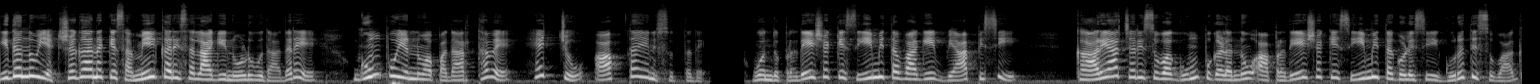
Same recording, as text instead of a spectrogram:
ಇದನ್ನು ಯಕ್ಷಗಾನಕ್ಕೆ ಸಮೀಕರಿಸಲಾಗಿ ನೋಡುವುದಾದರೆ ಗುಂಪು ಎನ್ನುವ ಪದಾರ್ಥವೇ ಹೆಚ್ಚು ಆಪ್ತ ಎನಿಸುತ್ತದೆ. ಒಂದು ಪ್ರದೇಶಕ್ಕೆ ಸೀಮಿತವಾಗಿ ವ್ಯಾಪಿಸಿ, ಕಾರ್ಯಾಚರಿಸುವ ಗುಂಪುಗಳನ್ನು ಆ ಪ್ರದೇಶಕ್ಕೆ ಸೀಮಿತಗೊಳಿಸಿ ಗುರುತಿಸುವಾಗ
